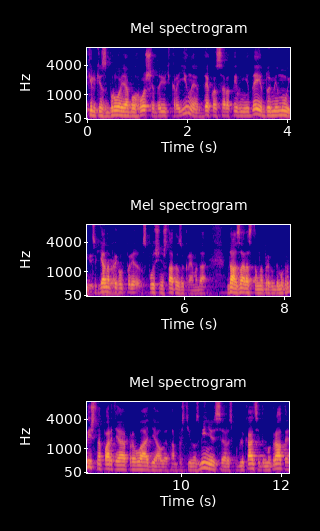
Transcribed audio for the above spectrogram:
кількість зброї або грошей дають країни, де консервативні ідеї домінують. Цікаво. Я, наприклад, Сполучені Штати, зокрема, да. Да, зараз там, наприклад, демократична партія при владі, але там постійно змінюються республіканці, демократи.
